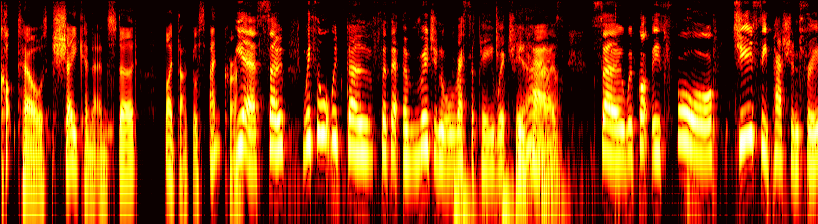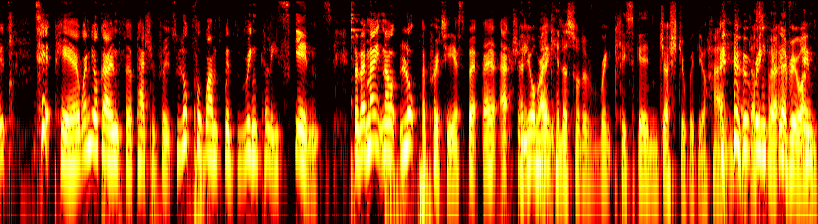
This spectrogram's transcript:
Cocktails shaken and stirred by Douglas Ankrah. Yes, so we thought we'd go for the original recipe which he Yeah. has. So we've got these four juicy passion fruits. Tip here when you're going for passion fruits, look for ones with wrinkly skins. So they may not look the prettiest, but they're actually And you're great. making a sort of wrinkly skin gesture with your hand, just for everyone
